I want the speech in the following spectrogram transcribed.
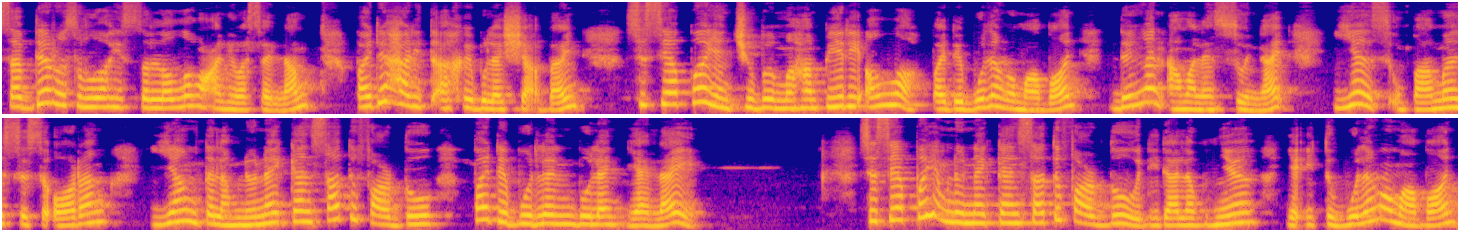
Sabda Rasulullah sallallahu alaihi wasallam pada hari terakhir bulan Syaban, sesiapa yang cuba menghampiri Allah pada bulan Ramadan dengan amalan sunat, ia seumpama seseorang yang telah menunaikan satu fardu pada bulan-bulan yang lain. Sesiapa yang menunaikan satu fardu di dalamnya iaitu bulan Ramadan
